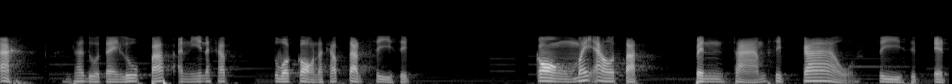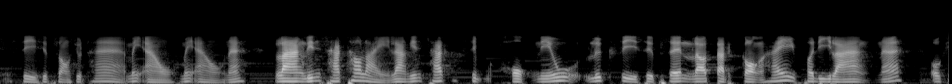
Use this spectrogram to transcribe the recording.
อะ ถ้าดูในรูปปั๊บอันนี้นะครับ ตัวกล่องนะครับ ตัด 40 กล่องไม่เอาตัดเป็น 39 41 42.5 ไม่เอาไม่เอานะรางลิ้นชักเท่าไหร่รางลิ้นชัก 16 นิ้วลึก 40 เซนเราตัดกล่องให้พอดีรางนะ โอเค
